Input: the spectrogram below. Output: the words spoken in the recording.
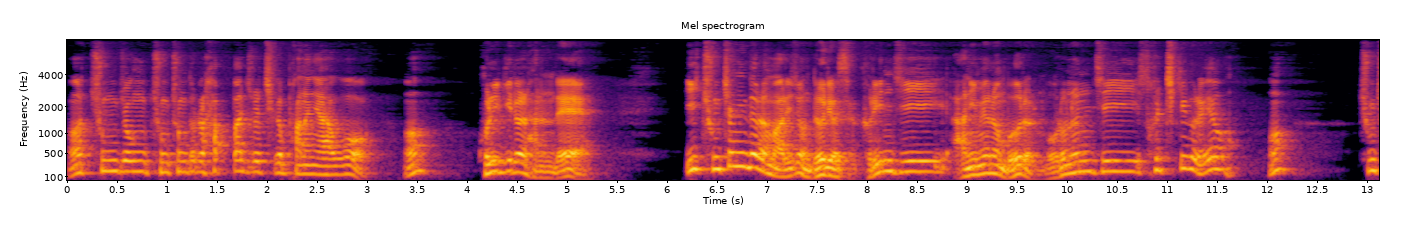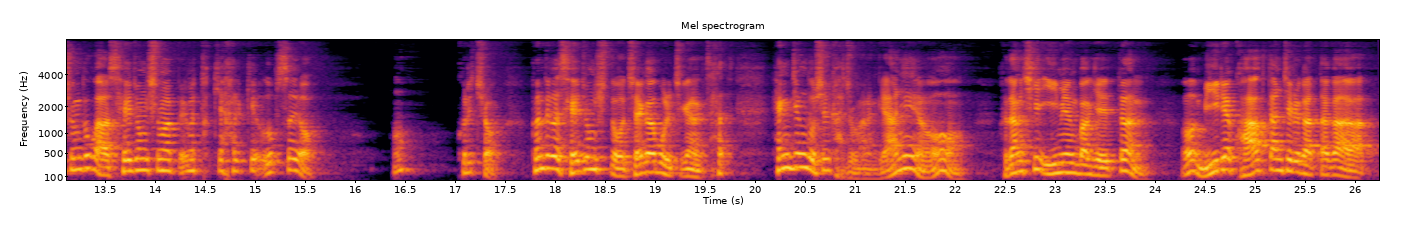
어, 충청 충청도를 핫바지로 취급하느냐 하고 어? 골기를 하는데 이 충청인들은 말이죠 느려서 그린지 아니면은 뭐를 모르는지 솔직히 그래요. 어? 충청도가 세종시만 빼면 특히 할 게 없어요. 어? 그렇죠. 근데 그 세종시도 제가 볼 적에는 행정도시를 가져가는 게 아니에요. 그 당시에 이명박이 했던 어, 미래 과학단지를 갖다가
